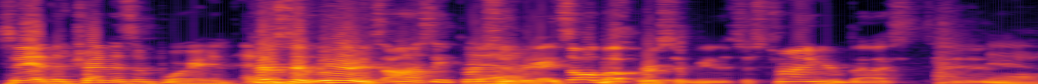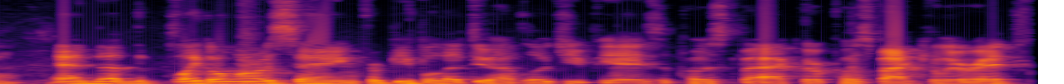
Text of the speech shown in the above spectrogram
So yeah, the trend is important. and- perseverance, honestly, perseverance. It's all about perseverance. Just trying your best. And Yeah, and the, like Omar was saying, for people that do have low GPAs, a post bac or post baccalaureate,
